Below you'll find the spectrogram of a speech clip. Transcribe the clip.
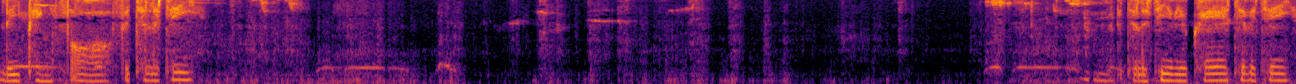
Leaping for fertility. Mm, the fertility of your creativity.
